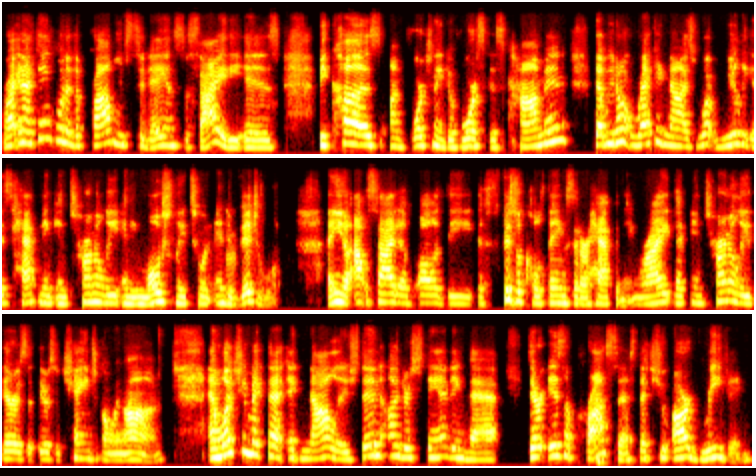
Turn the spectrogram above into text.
right? And I think one of the problems today in society is because unfortunately divorce is common that we don't recognize what really is happening internally and emotionally to an mm-hmm. individual. Mm-hmm you know outside of all of the, the physical things that are happening right? That internally there is a, there's a change going on. And once you make that acknowledge then understanding that there is a process that you are grieving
